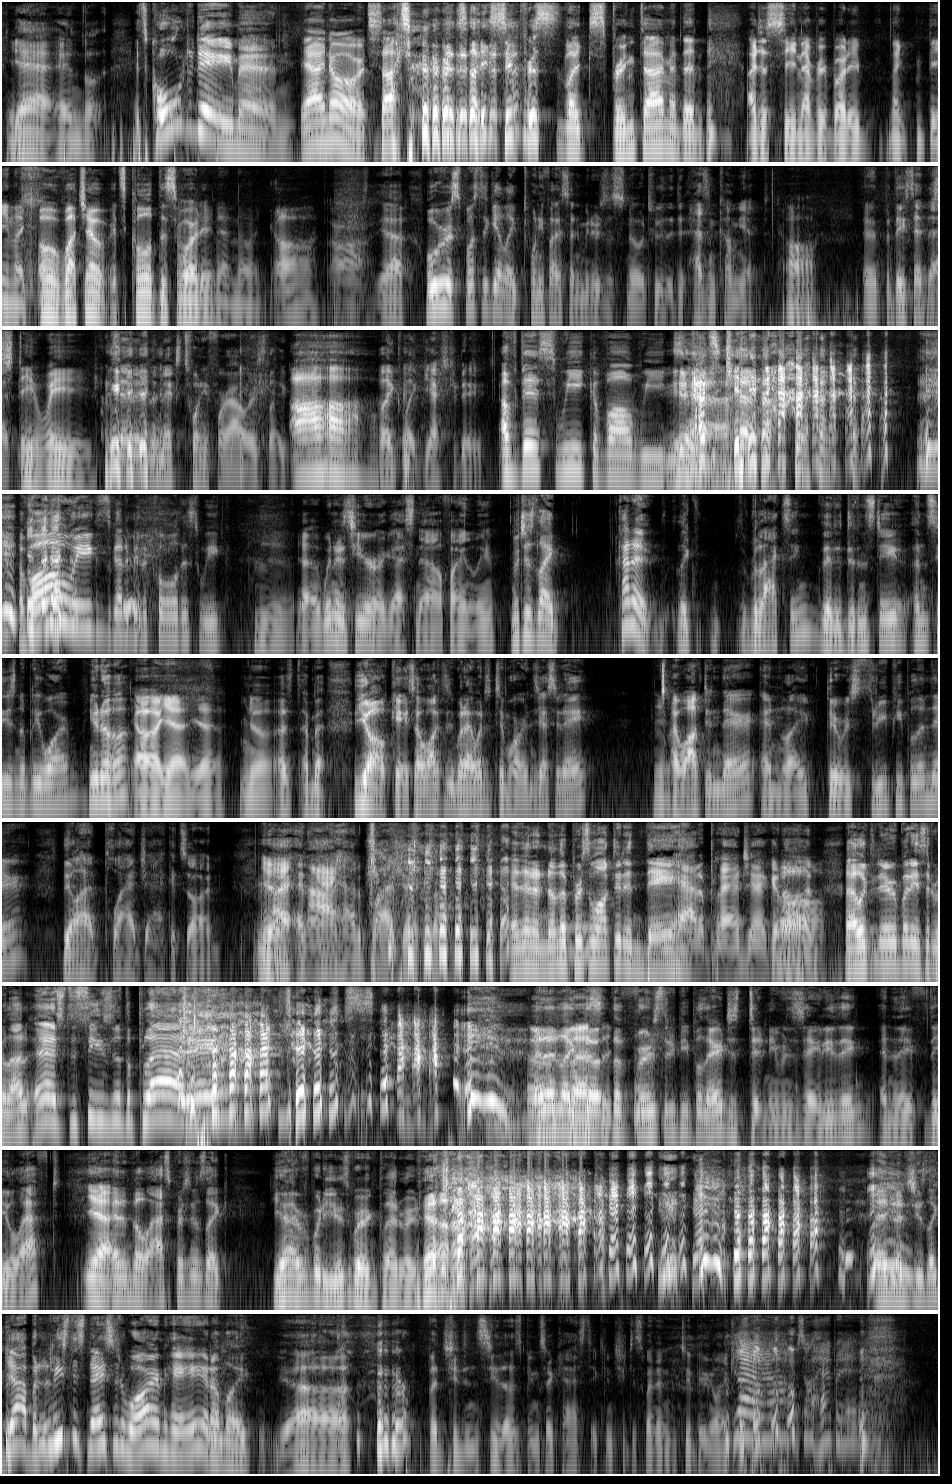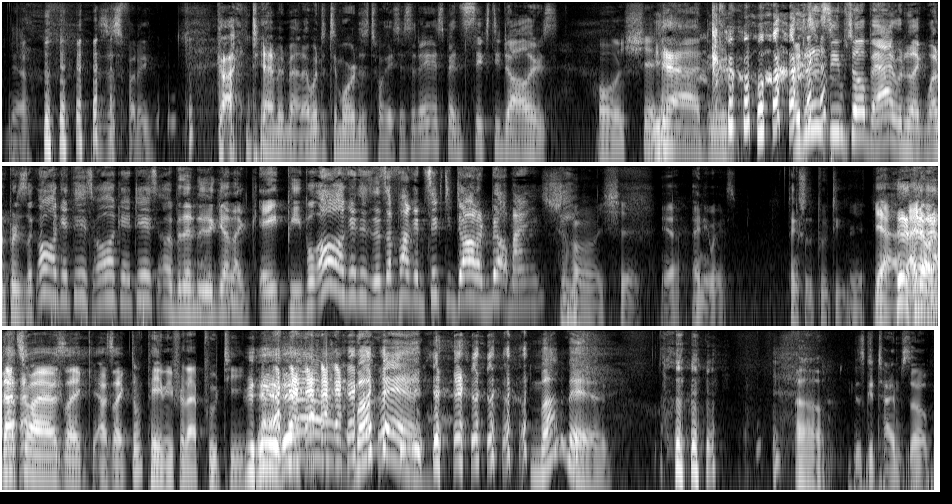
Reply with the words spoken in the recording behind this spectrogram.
Yeah, and it's cold today, man. Yeah, I know. It sucks. it's like super like springtime and then I just seen everybody like being like, "Oh, watch out. It's cold this morning." And I'm like, "Oh, Ah, yeah. Well, we were supposed to get like 25 centimeters of snow too that hasn't come yet. oh, Uh, but they said that stay away." They said in the next 24 hours, like ah, like like yesterday. of this week of all weeks. Yeah. I'm just kidding. of all weeks, it's got to be the coldest week. yeah. Yeah, winter's here, I guess now finally, which is like kind of like relaxing that it didn't stay unseasonably warm. You know? Oh, yeah, yeah. No, I, was- I meant, yo, okay. So I walked in, when I went to Tim Hortons yesterday. Yeah. I walked in there and like there was three people in there. They all had plaid jackets on. And, Yeah. I, and I had a plaid jacket on. And then another person walked in and they had a plaid jacket on. Oh. And I looked at everybody and said real loud, eh, it's the season of the plaid, eh? and then like the, Oh, the first three people there just didn't even say anything and they they left. yeah. And then the last person was like, "Yeah, everybody is wearing plaid right now." and then she's like, "Yeah, but at least it's nice and warm, hey." And I'm like, "Yeah," but she didn't see that as being sarcastic, and she just went into being like, "Yeah, I'm so happy." Yeah, this is funny. God damn it, man! I went to Tim Hortons twice yesterday. I spent sixty dollars. Holy shit. Yeah, dude. it doesn't seem so bad when like one person's like, "Oh, I'll get this. Oh, I'll get this." Oh, but then you get like eight people. Oh, I'll get this. It's a fucking sixty dollar bill, man. Shit. Holy shit. Yeah. Anyways, thanks for the poutine. Yeah, I know. That's why I was like, I was like, don't pay me for that poutine. My man. My man. oh, it was good times though.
